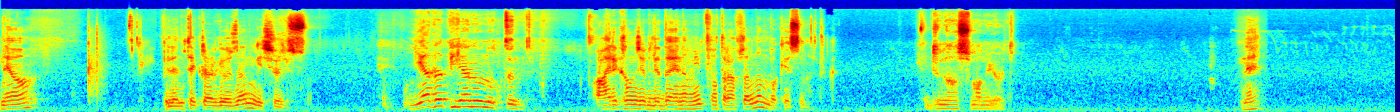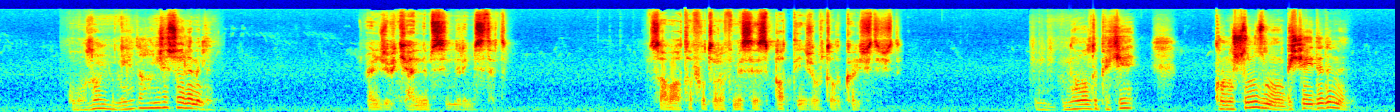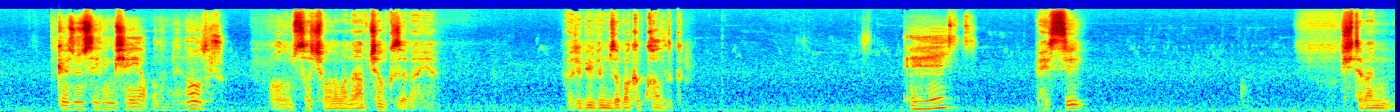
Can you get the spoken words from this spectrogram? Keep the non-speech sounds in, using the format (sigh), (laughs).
Ne o? Planı tekrar gözden mi geçiriyorsun? Ya da planı unuttun. Ayrı kalınca bile dayanamayıp fotoğraflarına mı bakıyorsun artık? Dün Asuman'ı gördüm. Ne? Oğlum niye daha önce söylemedin? Önce bir kendim sindireyim istedim. Sabahta fotoğraf meselesi patlayınca ortalık karıştı işte. Ne oldu peki? Konuştunuz mu? Bir şey dedi mi? Gözünü seveyim bir şey yapmadım de ne olur. Oğlum saçmalama ne yapacağım kıza ben ya? Öyle birbirimize bakıp kaldık. Ee? Hepsi... İşte ben...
